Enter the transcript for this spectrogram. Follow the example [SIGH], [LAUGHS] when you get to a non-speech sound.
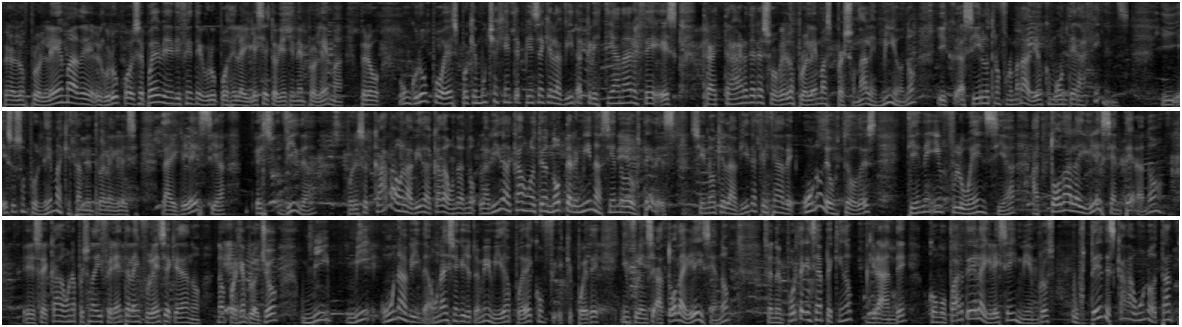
Pero los problemas del grupo, se puede ver en diferentes grupos de la iglesia todavía tienen problemas, pero un grupo es porque mucha gente piensa que la vida cristiana de fe es tratar de resolver los problemas personales míos, ¿no? Y así lo transforman a Dios como un terafines. Y esos son problemas que están dentro de la iglesia. La iglesia es vida, por eso cada uno, la vida de cada uno, no, la vida de cada uno de ustedes no termina siendo de ustedes, sino que la vida cristiana de uno de ustedes tiene influencia a toda la iglesia entera, ¿no? Es cada una persona diferente la influencia que da, no. No, por ejemplo, yo, mi, mi, una vida, una decisión que yo tome en mi vida puede, que puede influenciar a toda la iglesia, ¿no? O sea, no importa que sea pequeño grande, como parte de la iglesia y miembros, ustedes, cada uno, están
